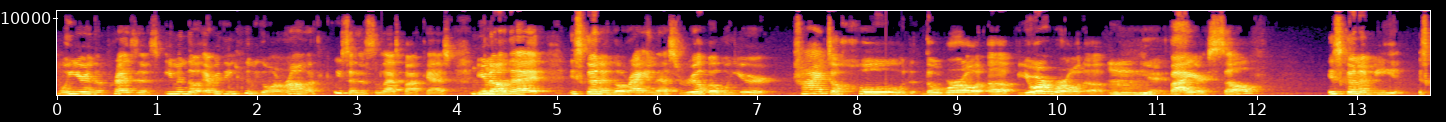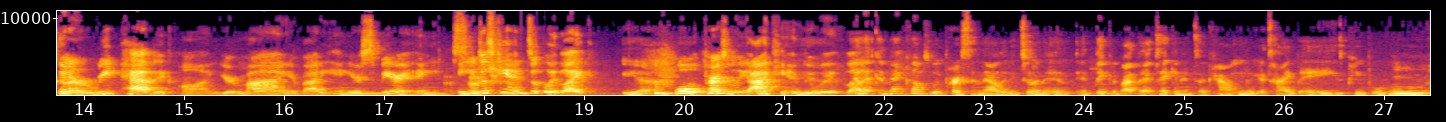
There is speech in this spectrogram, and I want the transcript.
when you're in the presence, even though everything could be going wrong, I think we said this the last podcast, you Mm-hmm. know that it's gonna go right and that's real. But when you're trying to hold the world up, your world up Mm. Yes. by yourself, it's gonna be it's gonna wreak havoc on your mind, your body, and your spirit. And, That's and you just true. can't do it. Like Yeah. well, personally I can't do Yeah. it. And, Like that- and that comes with personality too, and, and, and thinking about that, taking into account, you know, your type A's, people who mhm,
